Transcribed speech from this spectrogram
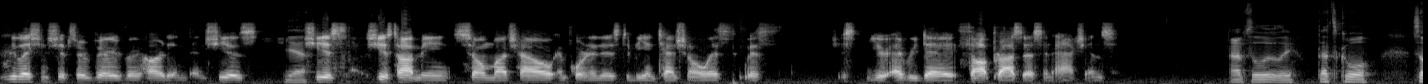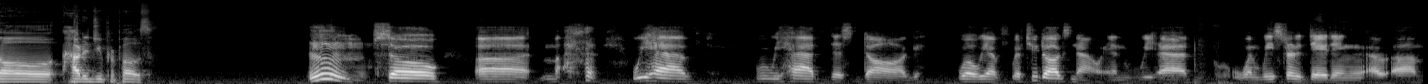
relationships are very very hard, and, and she is Yeah. she is she has taught me so much how important it is to be intentional with with just your everyday thought process and actions. Absolutely. That's cool. So, how did you propose? Mm, so uh, my, we have we had this dog. Well, we have we have two dogs now, and we had when we started dating uh, um,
